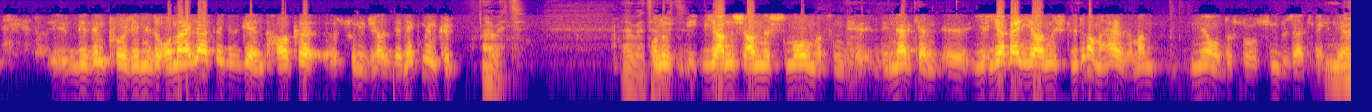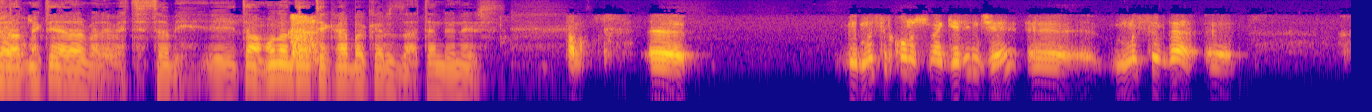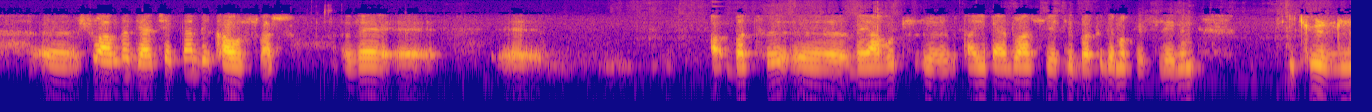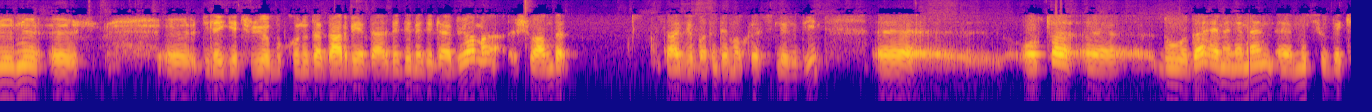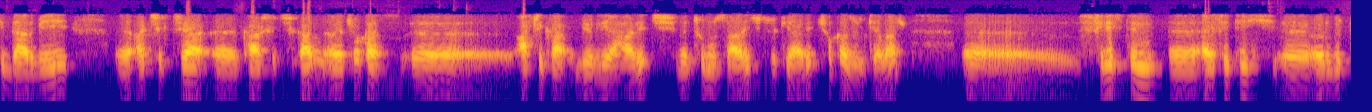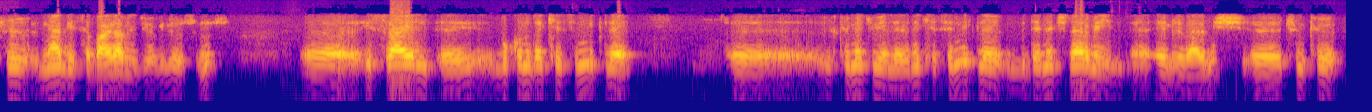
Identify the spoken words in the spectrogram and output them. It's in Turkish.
e, bizim projemizi onaylarsa biz gene halka sunacağız demek mümkün. Evet. Evet, Onu evet. bir, yanlış anlaşılma olmasın diye dinlerken e, ya ben yanlış duydum ama her zaman ne olursa olsun düzeltmekte yarar var. Düzeltmekte yarar var evet tabii. E, tamam ona da tekrar bakarız zaten döneriz. Tamam. Ee, Mısır konusuna gelince e, Mısır'da e, e, şu anda gerçekten bir kaos var ve e, e, Batı e, veyahut e, Tayyip Erdoğan sürekli Batı demokrasilerinin ikiyüzlülüğünü e, e, dile getiriyor bu konuda darbeye darbe demediler diyor ama şu anda sadece Batı demokrasileri değil e, Orta e, Doğu'da hemen hemen e, Mısır'daki darbeyi e, açıkça e, karşı çıkan e, çok az e, Afrika Birliği hariç ve Tunus hariç, Türkiye hariç çok az ülke var. E, Filistin e, El Fetih e, örgütü neredeyse bayram ediyor biliyorsunuz. E, İsrail e, bu konuda kesinlikle e, hükümet üyelerine kesinlikle demeç vermeyin e, emri vermiş. E, çünkü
